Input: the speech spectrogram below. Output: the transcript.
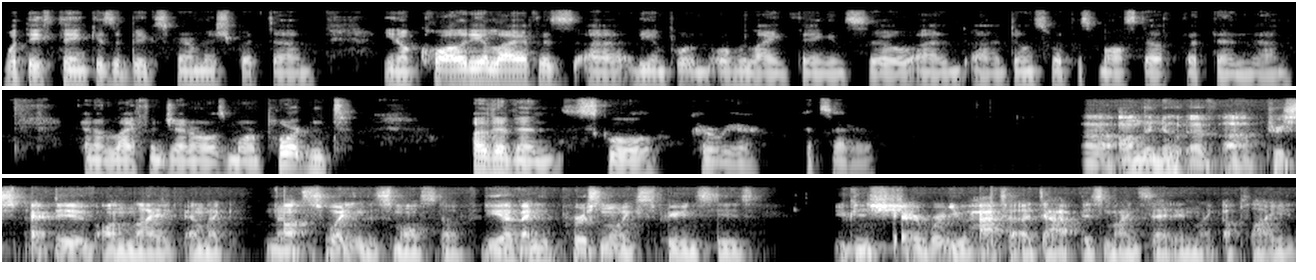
what they think is a big skirmish. But, um, you know, quality of life is uh, the important overlying thing. And so uh, uh, don't sweat the small stuff, but then um, kind of life in general is more important other than school, career, etc. Uh, on the note of uh, perspective on life and like not sweating the small stuff, do you have any personal experiences you can share where you had to adapt this mindset and like apply it?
